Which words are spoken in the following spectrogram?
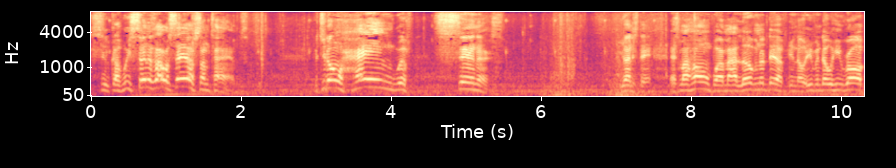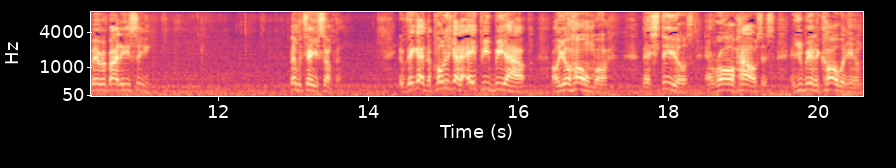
See, because we sinners ourselves sometimes. But you don't hang with sinners. You understand? That's my homeboy. I love him to death, you know, even though he robbed everybody he see. Let me tell you something. If they got the police got an APB out on your homeboy that steals and rob houses, and you be in the car with him,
